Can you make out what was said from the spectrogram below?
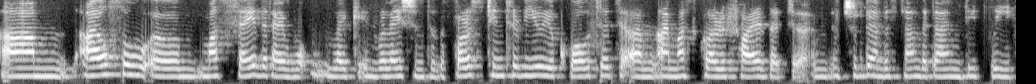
Um, I also um, must say that I like in relation to the first interview you quoted. Um, I must clarify that um, it should be understood that I'm deeply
